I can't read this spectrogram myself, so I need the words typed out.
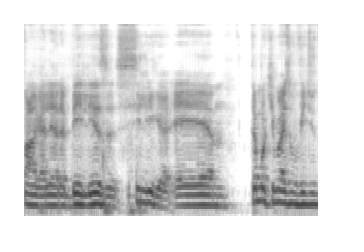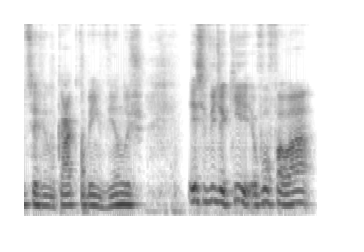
Fala galera, beleza? Se liga, estamos é... aqui mais um vídeo do Servindo Cacto, bem-vindos. Esse vídeo aqui eu vou falar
